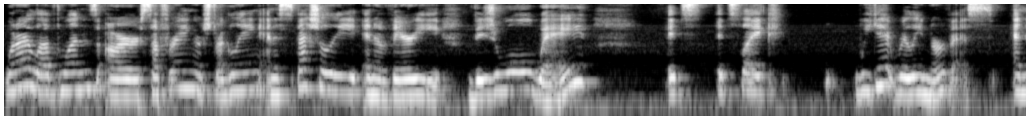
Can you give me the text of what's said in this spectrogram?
when our loved ones are suffering or struggling and especially in a very visual way it's it's like we get really nervous. And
